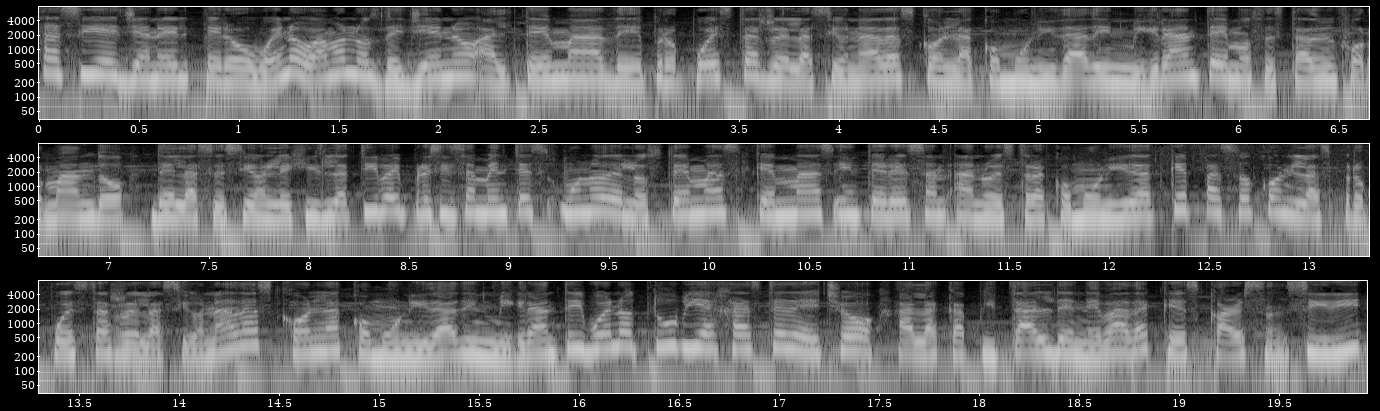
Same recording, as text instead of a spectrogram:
Así es, Janel, pero bueno, vámonos de lleno al tema de propuestas relacionadas con la comunidad inmigrante. Hemos estado informando de la sesión legislativa y precisamente es uno de los temas que más interesan a nuestra comunidad. ¿Qué pasó con las propuestas relacionadas con la comunidad inmigrante? Y bueno, tú viajaste de hecho a la capital de Nevada, que es Carson City,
